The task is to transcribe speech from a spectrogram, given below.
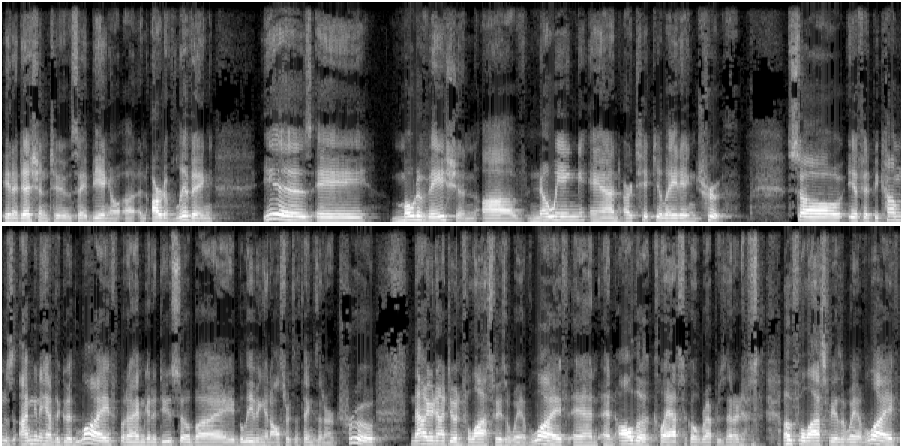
in addition to, say, being a, a, an art of living, is a motivation of knowing and articulating truth. So if it becomes, I'm going to have the good life, but I'm going to do so by believing in all sorts of things that aren't true, now you're not doing philosophy as a way of life, and, and all the classical representatives of philosophy as a way of life,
